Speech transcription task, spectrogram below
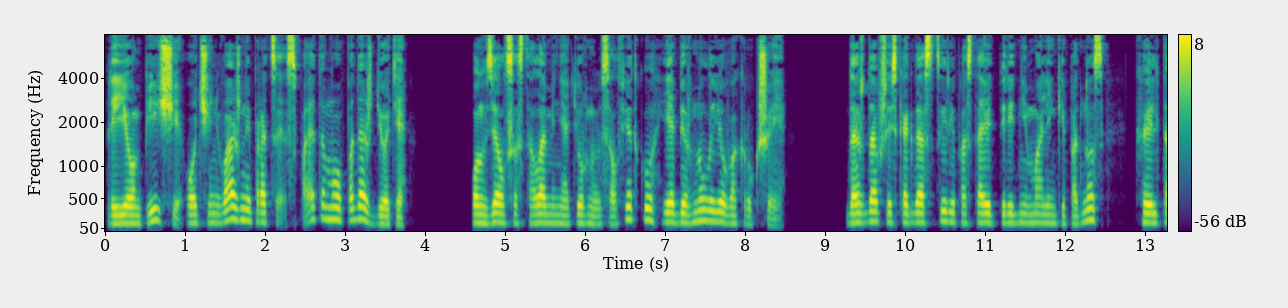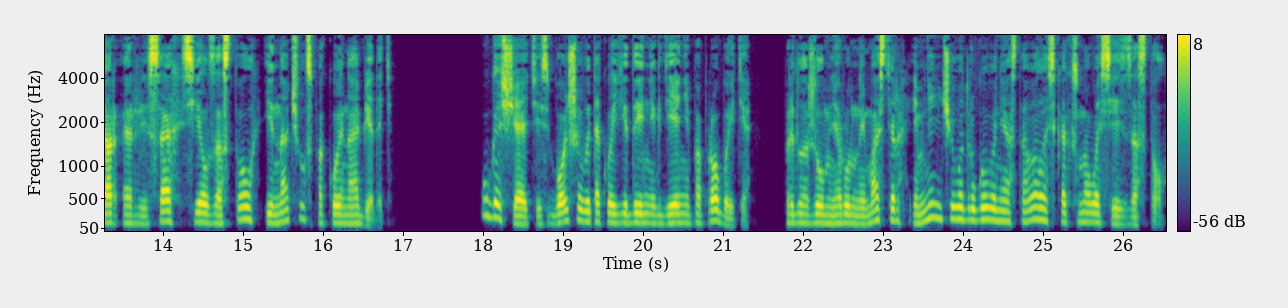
Прием пищи – очень важный процесс, поэтому подождете. Он взял со стола миниатюрную салфетку и обернул ее вокруг шеи. Дождавшись, когда Сцири поставит перед ним маленький поднос, Хейльтар Эр-Рисах сел за стол и начал спокойно обедать. «Угощайтесь, больше вы такой еды нигде не попробуете», – предложил мне рунный мастер, и мне ничего другого не оставалось, как снова сесть за стол.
